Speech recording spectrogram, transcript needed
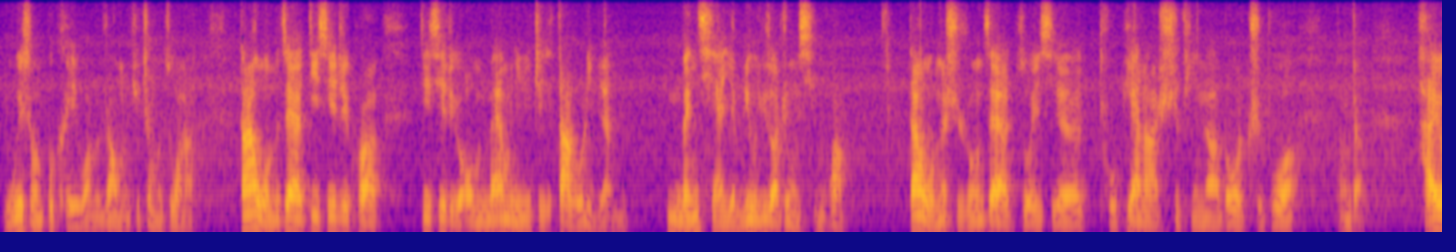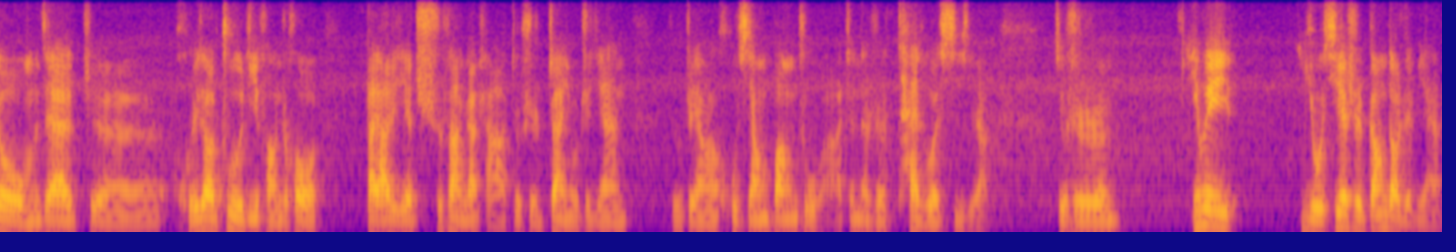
你为什么不可以？我们让我们去这么做呢？当然，我们在 DC 这块，DC 这个 o m e m o n y 这些大楼里边门前也没有遇到这种情况。但我们始终在做一些图片啊、视频啊，包括直播等等。还有我们在这回到住的地方之后，大家这些吃饭干啥都是战友之间就这样互相帮助啊，真的是太多细节。就是因为有些是刚到这边，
